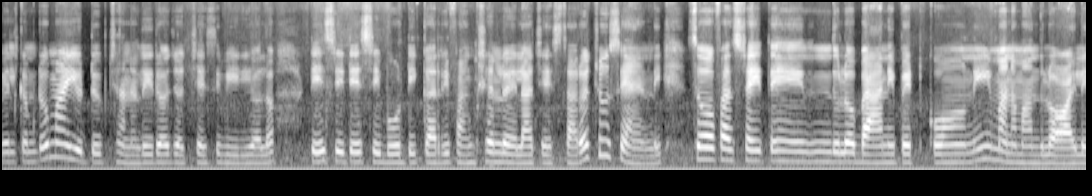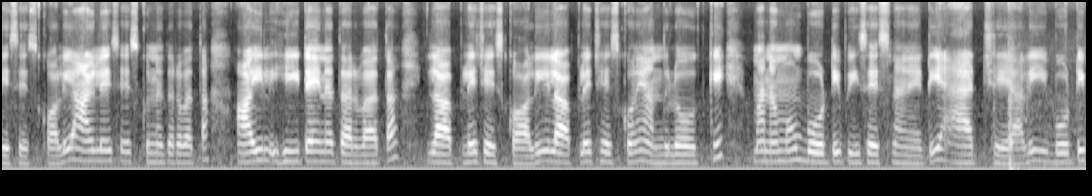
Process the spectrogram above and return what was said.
welcome to my YouTube channel ఈరోజు వచ్చేసి వీడియోలో టేస్టీ టేస్టీ బోటి కర్రీ ఫంక్షన్లో ఎలా చేస్తారో చూసేయండి. సో ఫస్ట్ అయితే ఇందులో బ్యాని పెట్టుకొని మనం అందులో ఆయిల్ వేసేసుకోవాలి. ఆయిల్ వేసేసుకున్న తర్వాత ఆయిల్ హీట్ అయిన తర్వాత ఇలా అప్లై చేసుకోవాలి. ఇలా అప్లై చేసుకొని అందులోకి మనము బోటి పీసెస్ని అనేటివి యాడ్ చేయాలి. ఈ బోటి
